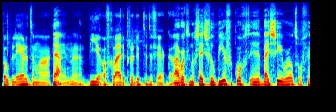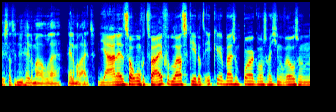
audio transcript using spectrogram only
populairder te maken en bier afgeleide producten te verkopen. Maar wordt er nog steeds veel bier verkocht bij SeaWorld? Of is dat er nu helemaal, helemaal uit? Ja, nee, dat zal ongetwijfeld. De laatste keer dat ik bij zo'n park was, had je nog wel zo'n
